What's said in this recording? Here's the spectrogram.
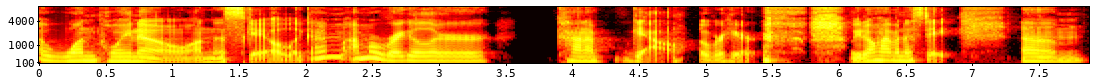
a 1.0 on this scale. Like I'm I'm a regular kind of gal over here. we don't have an estate. Um,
